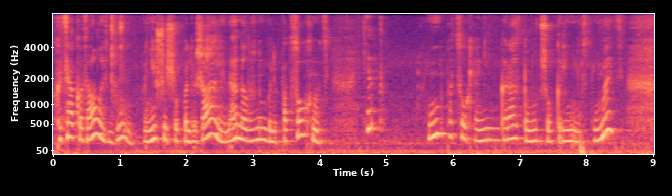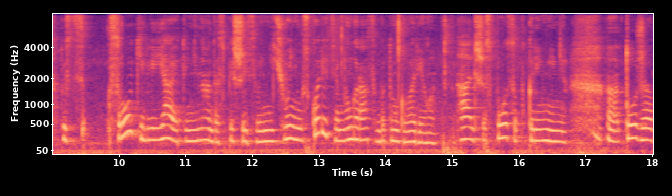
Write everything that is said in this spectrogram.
хотя, казалось бы, они же еще полежали, да, должны были подсохнуть. Нет, они не подсохли, они гораздо лучше укоренились, понимаете? То есть сроки влияют, и не надо спешить. Вы ничего не ускорите, я много раз об этом говорила. Дальше способ укоренения. А, тоже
